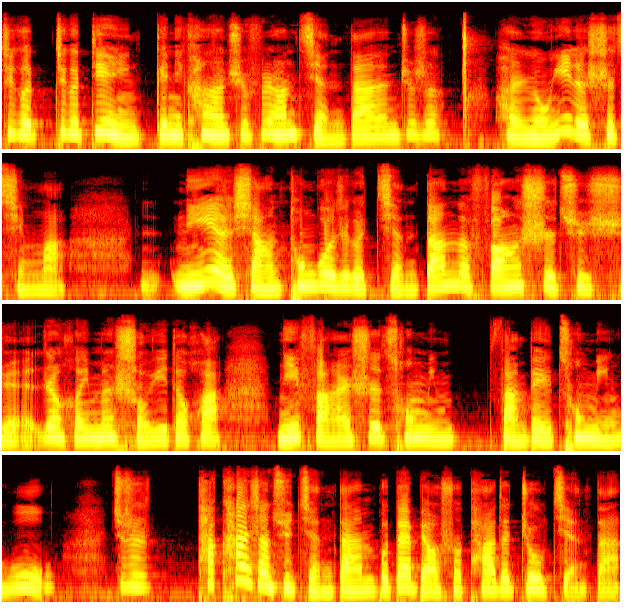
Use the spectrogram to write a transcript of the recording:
这个这个电影给你看上去非常简单，就是很容易的事情嘛。你也想通过这个简单的方式去学任何一门手艺的话，你反而是聪明反被聪明误。就是它看上去简单，不代表说它的就简单。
